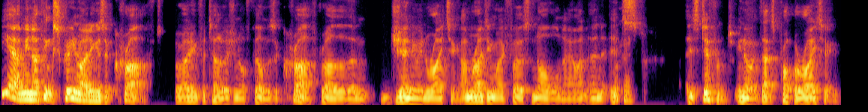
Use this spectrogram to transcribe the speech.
Yeah, I mean, I think screenwriting is a craft. Writing for television or film is a craft rather than genuine writing. I'm writing my first novel now, and, and it's okay. it's different. You know, that's proper writing.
